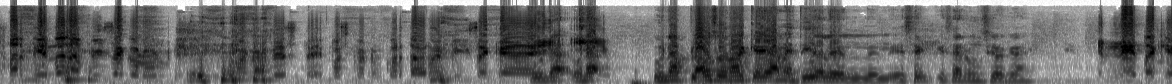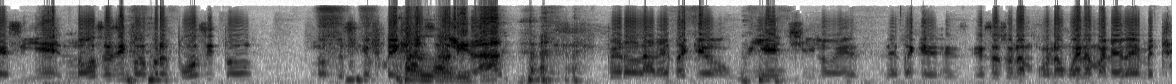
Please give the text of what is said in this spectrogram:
Partiendo la pizza con un, con un este, pues con un cortador de pizza acá y, Una, un aplauso, ¿no? Que haya metido el- ese, ese anuncio acá. neta que sí, eh, no sé si fue a propósito, no sé si fue casualidad, pero la neta quedó bien chilo, eh. neta que es- eso es una, una buena manera de meter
